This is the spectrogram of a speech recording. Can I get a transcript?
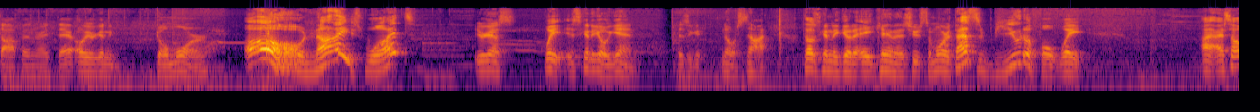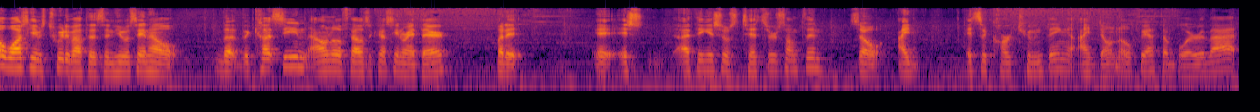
Stopping right there. Oh, you're gonna go more. Oh, nice. What? You're gonna wait. It's gonna go again. Is it? No, it's not. I thought it was gonna go to 8K and then shoot some more. That's beautiful. Wait. I, I saw Watch Games tweet about this and he was saying how the the cutscene. I don't know if that was a cutscene right there, but it, it it's. I think it shows tits or something. So I, it's a cartoon thing. I don't know if we have to blur that.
